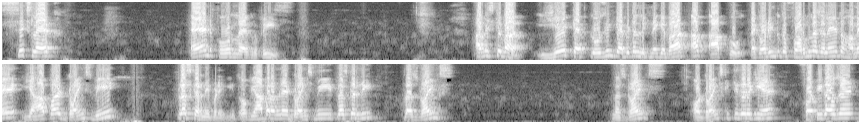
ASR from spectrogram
six lakh and four lakh rupees अब इसके बाद, ये कैप क्लोजिंग कैपिटल लिखने के बाद, अब आपको अकॉर्डिंग टू द फॉर्मूला चले तो हमें यहाँ पर ड्राइंग्स भी प्लस करनी पड़ेगी। तो अब यहाँ पर हमने ड्राइंग्स भी प्लस कर दी प्लस ड्राइंग्स प्लस ड्राइंग्स और ड्राइंग्स कितनी दे रखी हैं? Forty thousand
